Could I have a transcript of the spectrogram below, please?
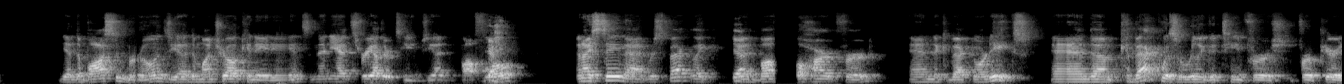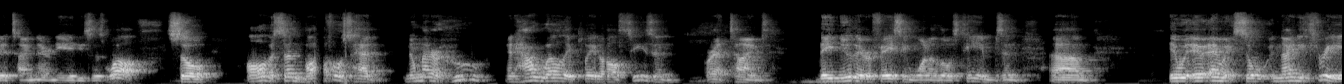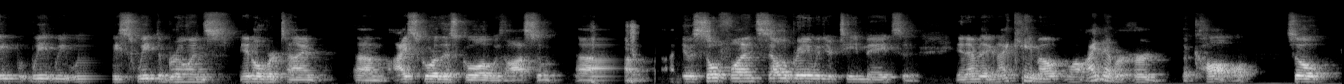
you had the Boston Bruins, you had the Montreal Canadiens, and then you had three other teams. You had Buffalo, yeah. and I say that respect, like yeah. you had Buffalo, Hartford, and the Quebec Nordiques. And um, Quebec was a really good team for for a period of time there in the '80s as well. So all of a sudden, Buffalo's had no matter who and how well they played all season, or at times, they knew they were facing one of those teams. And um, it, it, anyway, so in '93, we, we we sweep the Bruins in overtime. Um, I score this goal. It was awesome. Uh, it was so fun celebrating with your teammates and, and everything. And I came out, well, I never heard the call. So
